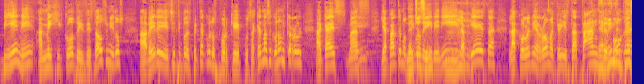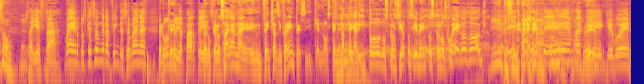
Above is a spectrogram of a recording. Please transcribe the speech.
viene a México desde Estados Unidos a ver eh, ese tipo de espectáculos porque pues acá es más económico, Raúl. Acá es más y aparte motivo de, hecho, sí. venir, la fiesta, la colonia de Roma que hoy está tan Te rinde el peso. Pues ahí está. Bueno, pues que sea un gran fin de semana. Pero punto que, y aparte. pero se que los hagan en fechas diferentes y que no estén tan pegaditos los conciertos y eventos con los juegos, Doc. pues El tema que, que bueno.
